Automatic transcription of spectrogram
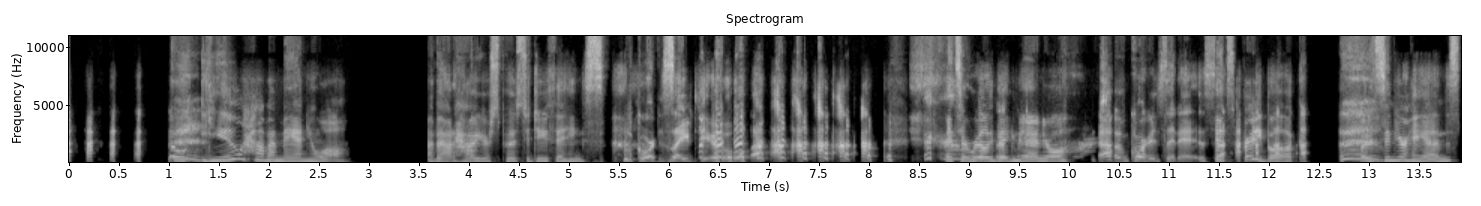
so you have a manual about how you're supposed to do things. Of course I do. it's a really big manual. Of course it is. It's a pretty book but it's in your hands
